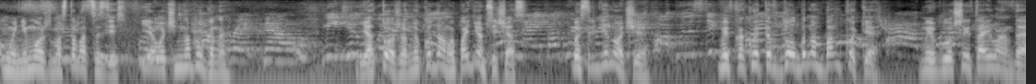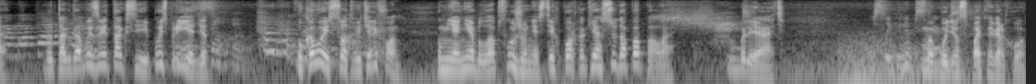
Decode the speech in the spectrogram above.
Мы не можем оставаться здесь. Я очень напугана. Я тоже. Но куда мы пойдем сейчас? Посреди ночи. Мы в какой-то вдолбанном Бангкоке. Мы в глуши Таиланда. Ну тогда вызови такси и пусть приедет. У кого есть сотовый телефон? У меня не было обслуживания с тех пор, как я сюда попала. Блять. Мы будем спать наверху.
